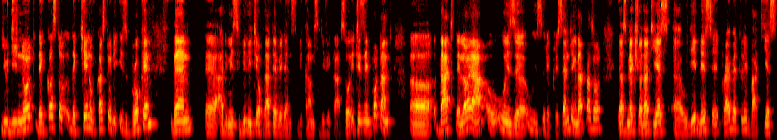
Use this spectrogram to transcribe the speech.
you did not, the, custom, the chain of custody is broken, then uh, admissibility of that evidence becomes difficult. So it is important uh, that the lawyer who is, uh, who is representing that person just make sure that, yes, uh, we did this uh, privately, but yes,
